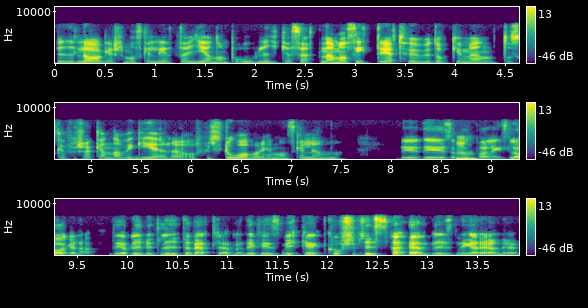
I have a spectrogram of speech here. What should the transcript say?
bilagor som man ska leta igenom på olika sätt när man sitter i ett huvuddokument och ska försöka navigera och förstå vad det är man ska lämna. Det, det är som mm. upphandlingslagarna. Det har blivit lite bättre, men det finns mycket korsvisa hänvisningar ännu.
